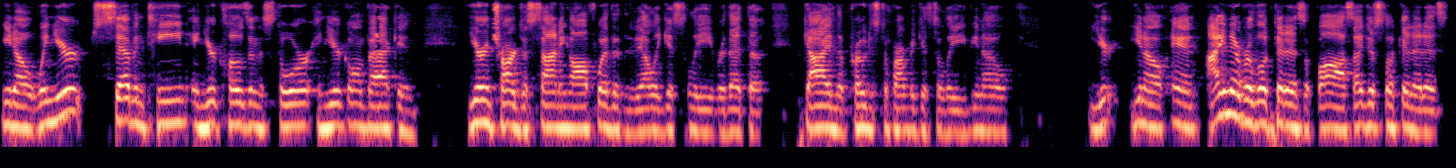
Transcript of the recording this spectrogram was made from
You know, when you're 17 and you're closing the store and you're going back and you're in charge of signing off whether the deli gets to leave or that the guy in the produce department gets to leave. You know, you're you know, and I never looked at it as a boss. I just look at it as,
